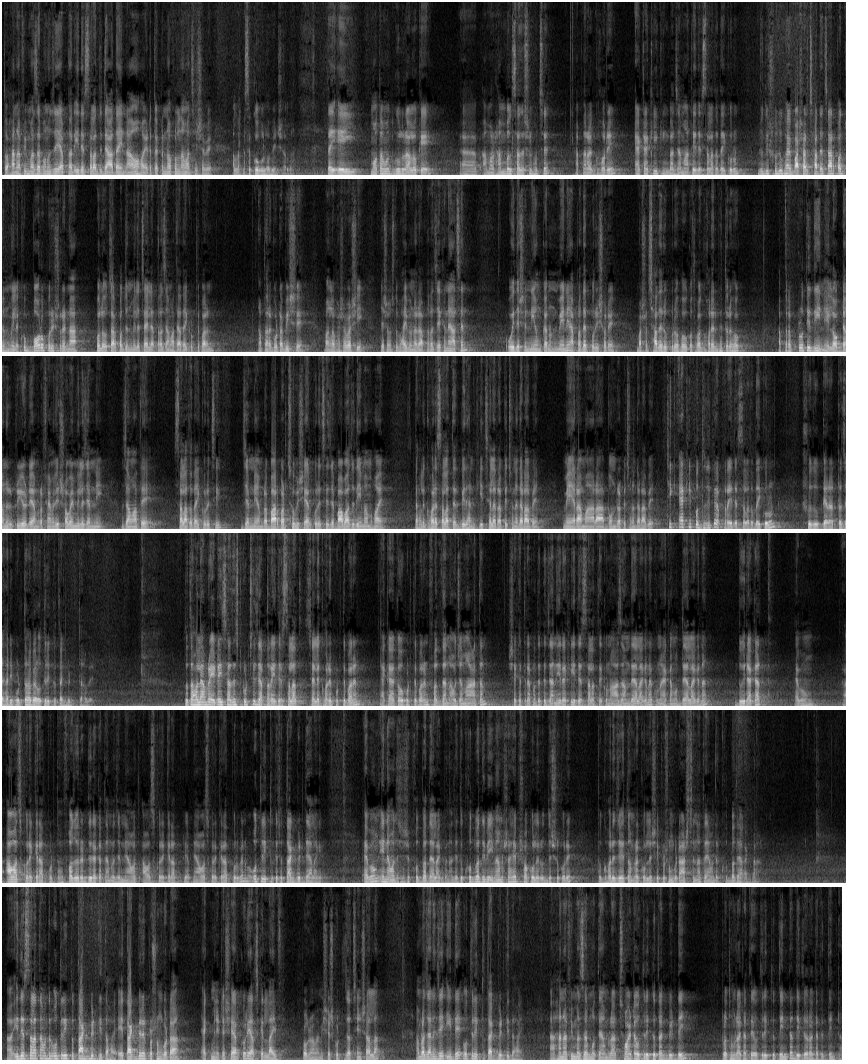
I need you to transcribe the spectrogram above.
তো হানাফি মাজাব অনুযায়ী আপনার ঈদের সালাত যদি আদায় নাও হয়, এটা তো একটা নফল নামাজ হিসেবে আল্লাহর কাছে কবুল হবে ইনশাল্লাহ তাই এই মতামতগুলোর আলোকে আমার হাম্বল সাজেশন হচ্ছে, আপনারা ঘরে একাকী কিংবা জামাতে ঈদের সালাত আদায় করুন। যদি সুযোগ হয়, বাসার ছাদে চার পাঁচজন মিলে, খুব বড় পরিসরে না হলেও চার পাঁচজন মিলে চাইলে আপনারা জামাতে আদায় করতে পারেন। আপনারা গোটা বিশ্বে, বাংলা ভাষাভাষী যে সমস্ত ভাই বোনেরা আপনারা যেখানে আছেন, ওই দেশের নিয়মকানুন মেনে আপনাদের পরিসরে বাসার ছাদের উপরে হোক অথবা ঘরের ভেতরে হোক, আপনারা প্রতিদিন এই লকডাউনের পিরিয়ডে আমরা ফ্যামিলির সবাই মিলে যেমনি জামাতে সালাত আদায় করেছি, যেমনি আমরা বারবার ছবি শেয়ার করেছি যে বাবা যদি ইমাম হয়, তাহলে ঘরে সালাতের বিধান কি? ছেলেরা পেছনে দাঁড়াবে, মেয়েরা, মারা, বোনরা পেছনে দাঁড়াবে। ঠিক একই পদ্ধতিতে আপনারা এদের সালাত আদায় করুন। শুধু ক্যারাতটা জাহারি পড়তে হবে আর অতিরিক্ত তাকবির দিতে হবে। তো তাহলে আমরা এটাই সাজেস্ট করছি যে আপনারা ঈদের সালাত চাইলে ঘরে পড়তে পারেন। একা একাও পড়তে পারেন, ফদ্দান ও জামা আতান সেক্ষেত্রে আপনাদেরকে জানিয়ে রাখি, ঈদের সালাতে কোনো আজান দেয়া লাগে না, কোনো একামত দেয়া লাগে না। দুই রাকাত এবং আওয়াজ করে কেরাত পড়তে হয়। ফজরের দুই রাকাতে আমরা যেমনি আওয়াজ আওয়াজ করে কেরাত করি আপনি আওয়াজ করে কেরাত পড়বেন এবং অতিরিক্ত কিছু তাকবির দেয়া লাগে। এবং এই নামাজের শেষে খুতবা দেওয়া লাগবে না। যেহেতু খুতবা দিবে ইমাম সাহেব সকলের উদ্দেশ্য করে, তো ঘরে যেহেতু আমরা করলে সেই প্রসঙ্গটা আসছে না, তাই আমাদের খুতবা দেওয়া লাগবে না। ঈদের সালাতে আমাদের অতিরিক্ত তাকবির দিতে হয়। এই তাকবিরের প্রসঙ্গটা এক মিনিটে শেয়ার করি। আজকের লাইভ প্রোগ্রাম আমি শেষ করতে যাচ্ছি ইনশাআল্লাহ। আমরা জানি যে ঈদে অতিরিক্ত তাকবির দিতে হয়। হানাফি মাঝাব মতে আমরা ছয়টা অতিরিক্ত তাকবির দেই। প্রথম রাকাতে অতিরিক্ত তিনটা দ্বিতীয় রাকাতে তিনটা।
